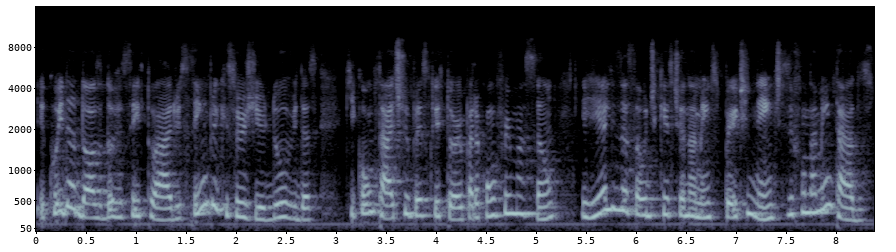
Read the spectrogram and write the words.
e cuidadosa do receituário e sempre que surgir dúvidas, que contate o prescritor para confirmação e realização de questionamentos pertinentes e fundamentados,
